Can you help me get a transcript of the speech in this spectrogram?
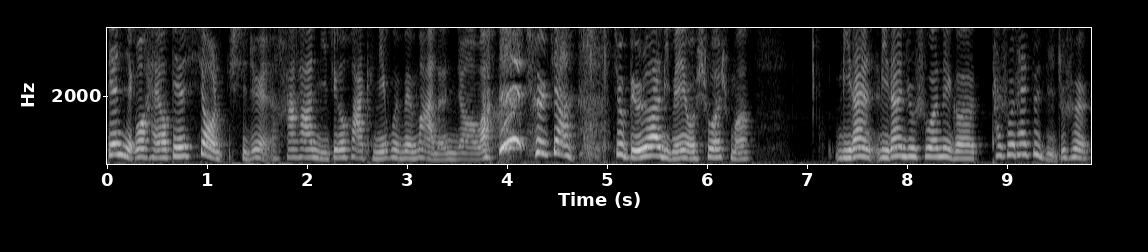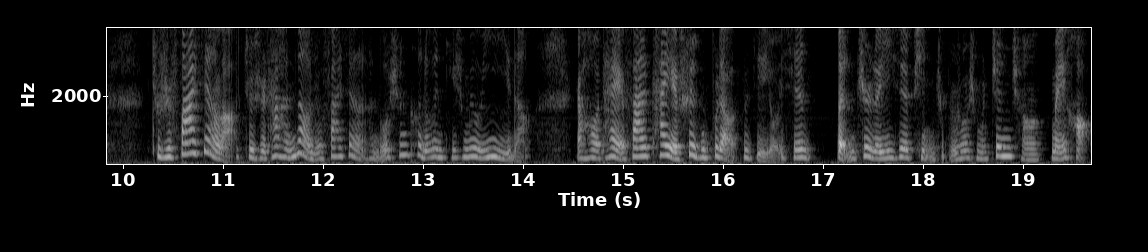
边解构还要边笑许志远，哈哈，你这个话肯定会被骂的，你知道吗？就是这样，就比如说他里面有说什么，李诞李诞就说那个，他说他自己就是。就是发现了，就是他很早就发现了很多深刻的问题是没有意义的，然后他也发，他也说服不了自己有一些本质的一些品质，比如说什么真诚、美好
